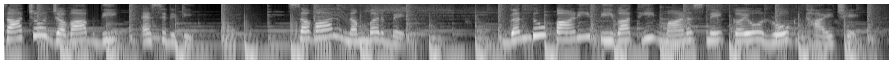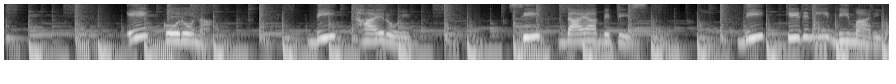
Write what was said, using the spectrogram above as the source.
साचो जवाब दी एसिडिटी સવાલ નંબર બે ગંદુ પાણી પીવાથી માણસને કયો રોગ થાય છે A corona B thyroid C diabetes D kidney બીમારી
